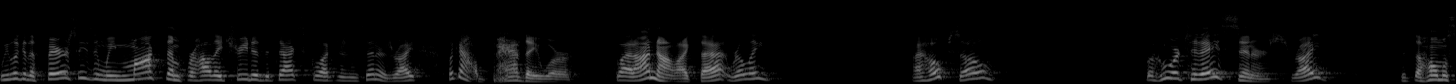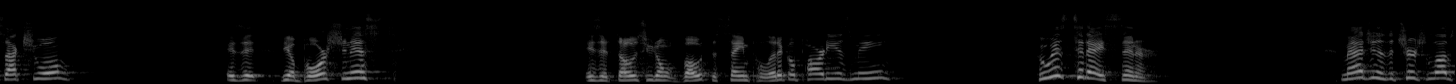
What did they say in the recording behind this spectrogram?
We look at the Pharisees and we mock them for how they treated the tax collectors and sinners, right? Look how bad they were. Glad I'm not like that, really. I hope so. But who are today's sinners, right? Is it the homosexual? Is it the abortionist? Is it those who don't vote the same political party as me? Who is today's sinner? Imagine if the church loved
